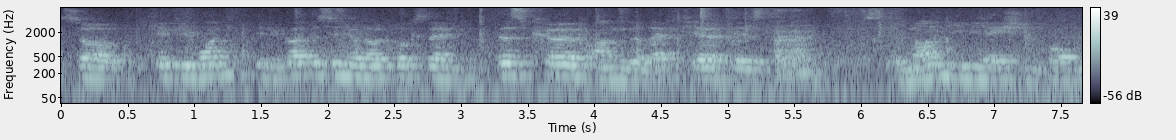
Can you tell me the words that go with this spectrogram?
So if you want, in your notebooks, then this curve on the left here is the non-deviation form.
